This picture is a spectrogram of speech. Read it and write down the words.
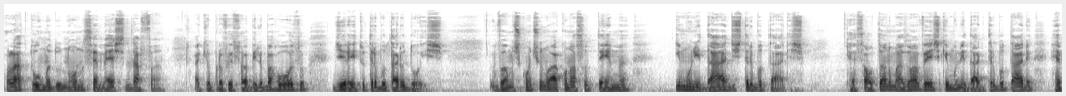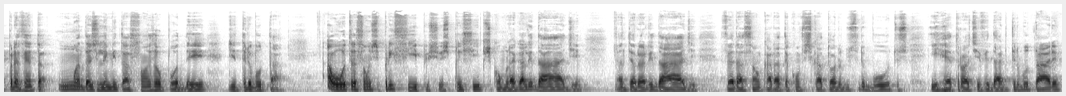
Olá, turma do nono semestre da FAM. Aqui é o professor Abílio Barroso, Direito Tributário 2. Vamos continuar com o nosso tema imunidades tributárias. Ressaltando mais uma vez que imunidade tributária representa uma das limitações ao poder de tributar. A outra são os princípios, os princípios como legalidade, anterioridade, vedação caráter confiscatório dos tributos e retroatividade tributária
